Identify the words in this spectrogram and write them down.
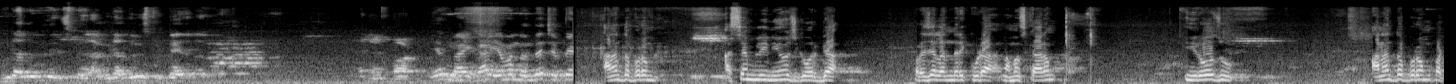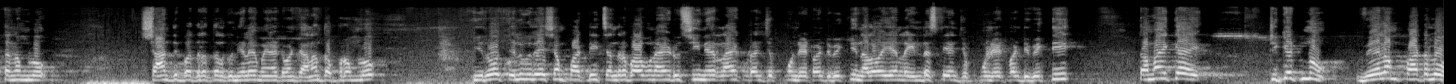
వీడందరికీ తెలుసుకున్నా వీడందరికీ స్ప్లిట్ అయ్యేది ఉందో అనంతపురం అసెంబ్లీ నియోజకవర్గ ప్రజలందరికీ కూడా నమస్కారం. ఈరోజు అనంతపురం పట్టణంలో శాంతి భద్రతలకు నిలయమైనటువంటి అనంతపురంలో ఈరోజు తెలుగుదేశం పార్టీ చంద్రబాబు నాయుడు సీనియర్ నాయకుడు అని చెప్పుకునేటువంటి వ్యక్తి నలభై ఏళ్ళ ఇండస్ట్రీ అని చెప్పుకునేటువంటి వ్యక్తి తమ యొక్క టికెట్ను వేలం పాటలో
